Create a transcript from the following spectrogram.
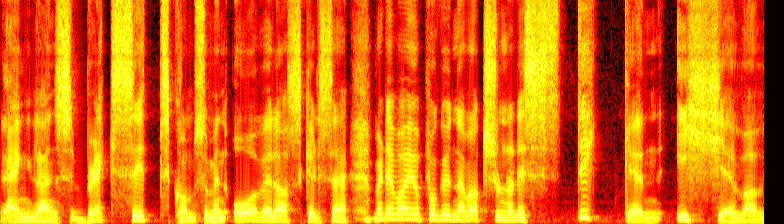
Englands brexit kom som en overraskelse. Men det var jo pga. at journalistikk ikke var,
